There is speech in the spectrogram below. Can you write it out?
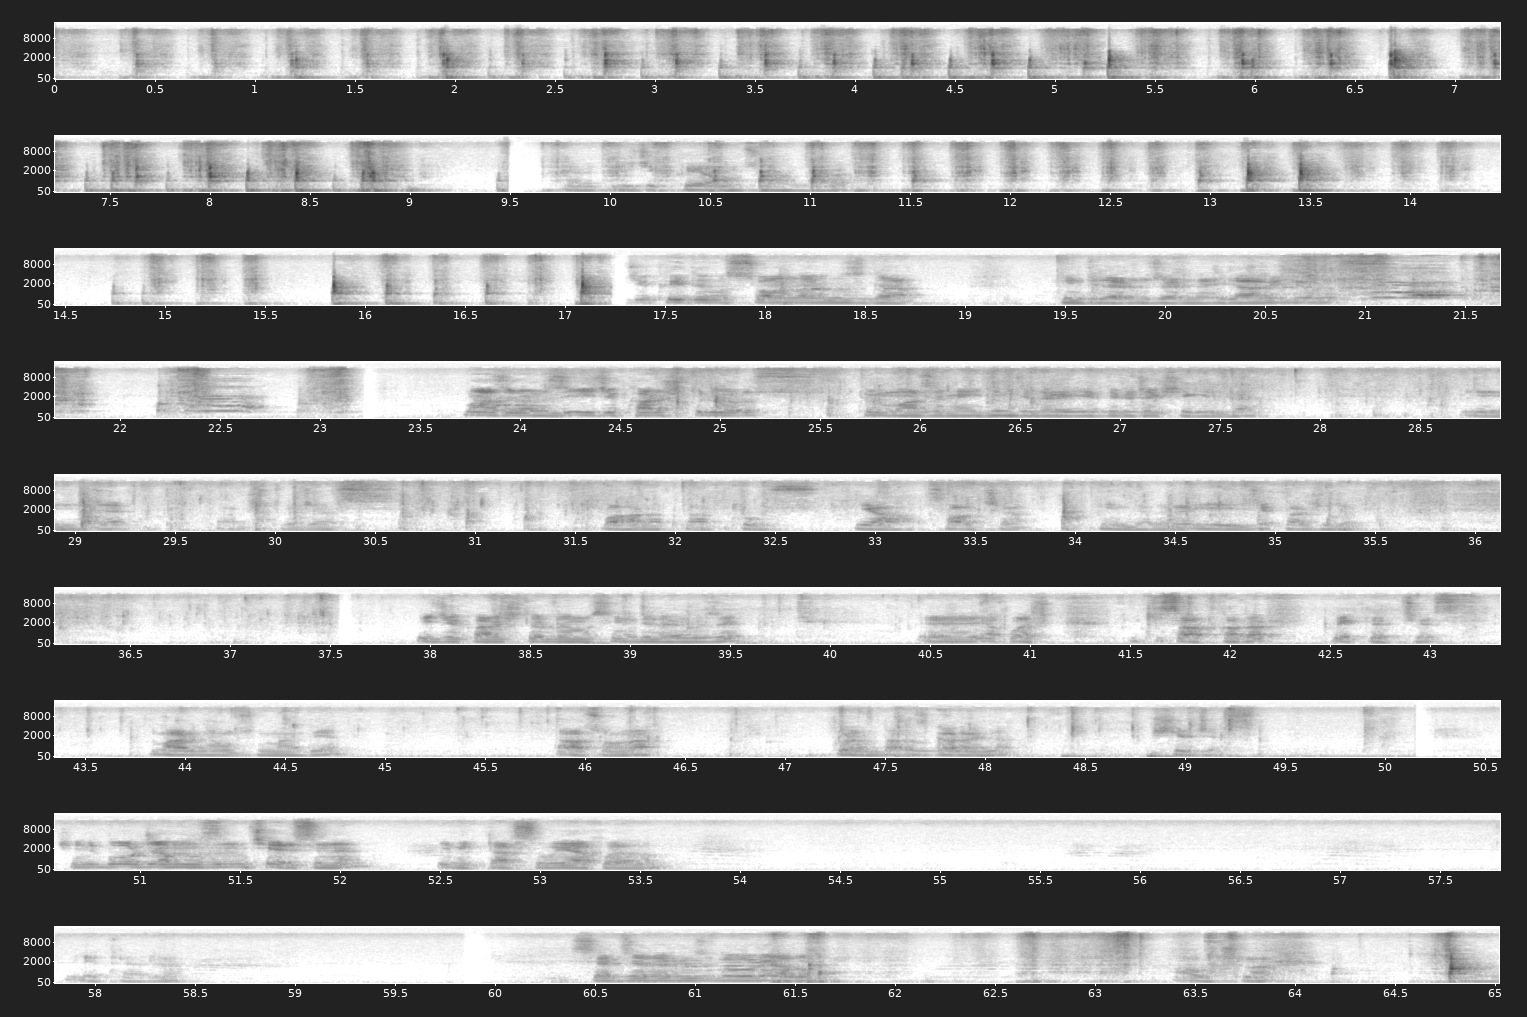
Evet iyice kıyalım soğanları. İyice kıydığımız soğanlarımızı da hindilerin üzerine ilave ediyoruz. Malzememizi iyice karıştırıyoruz. Tüm malzemeyi hindilere yedirecek şekilde iyice karıştıracağız. Baharatlar, tuz, yağ, salça hindilere iyice karışacak. İyice karıştırdığımız hindilerimizi e, yaklaşık 2 saat kadar bekleteceğiz. Marine olsunlar diye. Daha sonra fırında ızgarayla pişireceğiz. Şimdi borcamımızın içerisine bir miktar sıvı yağ koyalım. Yeterli. Sebzelerimizi doğrayalım. Avuçlar.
